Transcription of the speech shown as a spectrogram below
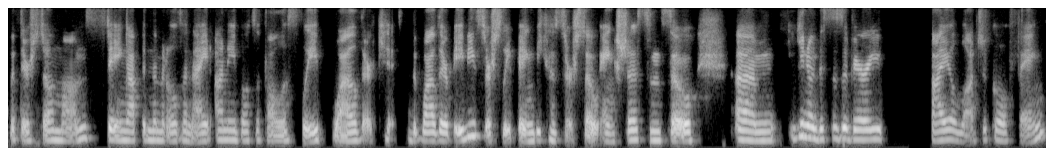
but there's still moms staying up in the middle of the night, unable to fall asleep while their kid, while their babies are sleeping because they're so anxious. And so, um, you know, this is a very biological thing.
